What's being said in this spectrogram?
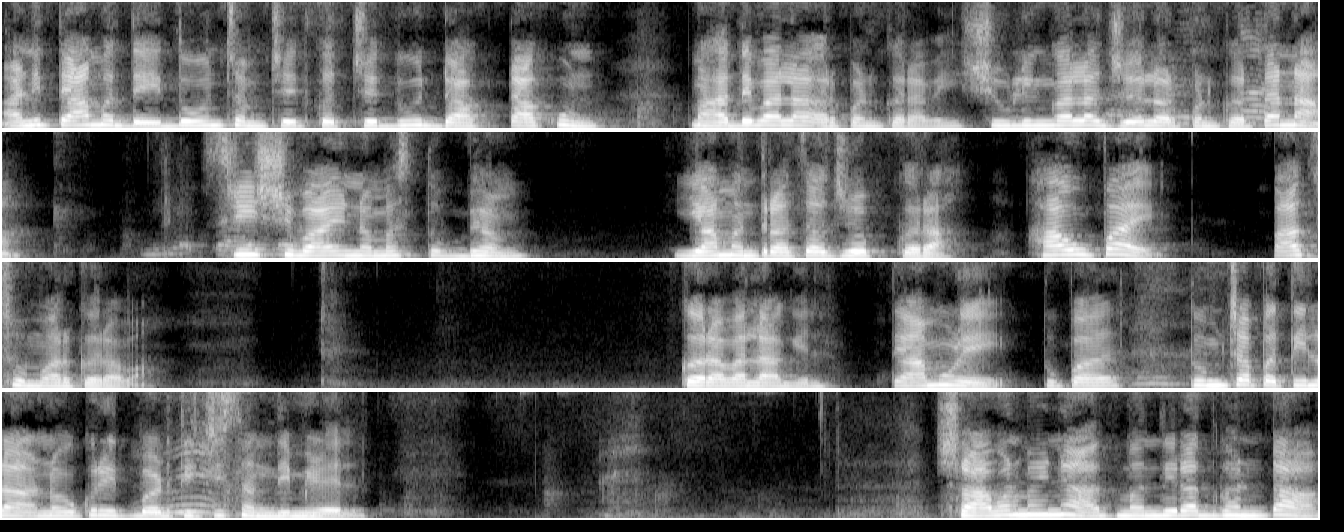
आणि त्यामध्ये दोन चमचे कच्चे दूध डाक टाकून महादेवाला अर्पण करावे. शिवलिंगाला जल अर्पण करताना श्री शिवाय नमस्तुभ्यम या मंत्राचा जप करा. हा उपाय पाच सोमवार करावा. करावा लागेल. त्यामुळे तुपा तुमच्या पतीला नोकरीत बढतीची संधी मिळेल. श्रावण महिन्यात मंदिरात घंटा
